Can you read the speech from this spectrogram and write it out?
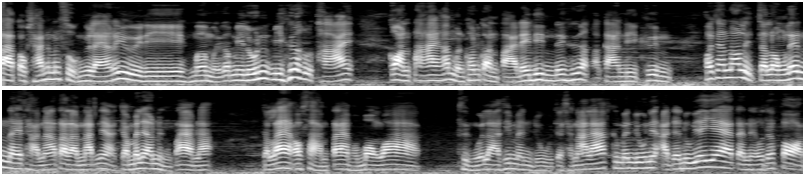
กาสตกชั้นมันสูงอยู่แล้วแล้วอยู่ดีๆเมื่อเหมือนกับมีลุ้นมีเฮือกสุดท้ายก่อนตายครับเหมือนคนก่อนตายได้ดิ้นได้เฮือกอาการดีขึ้นเพราะฉะนั้นนอริทจะลงเล่นในฐานะแต่ละนัดเนี่ยจะไม่ได้เอาหนึ่งแต้มแล้วจะแลกเอาสามแต้มผมมองว่า ถึงเวลาที่แมนยูจะชนะแล้ว คือแมนยูเนี่ยอาจจะดูแย่ๆ แต่ในโอเทฟอร์ด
